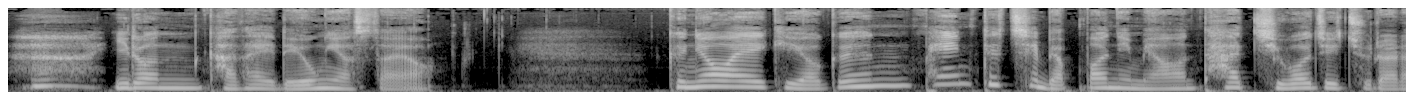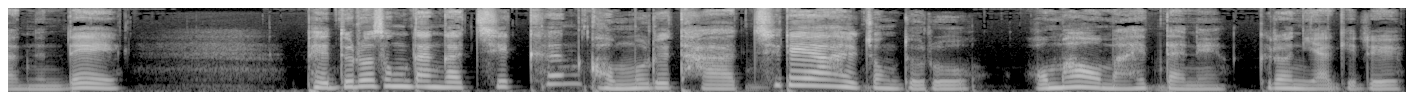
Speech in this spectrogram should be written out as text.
이런 가사의 내용이었어요. 그녀와의 기억은 페인트 칠 몇 번이면 다 지워질 줄 알았는데 베드로 성당 같이 큰 건물을 다 칠해야 할 정도로 어마어마했다는 그런 이야기를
